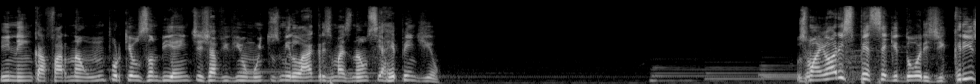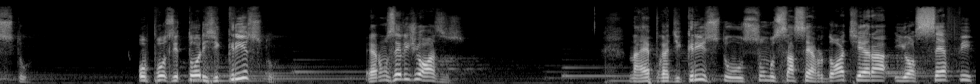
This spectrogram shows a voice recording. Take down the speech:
e nem em Cafarnaum, porque os ambientes já viviam muitos milagres, mas não se arrependiam. Os maiores perseguidores de Cristo, opositores de Cristo, eram os religiosos. Na época de Cristo, o sumo sacerdote era Yosef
